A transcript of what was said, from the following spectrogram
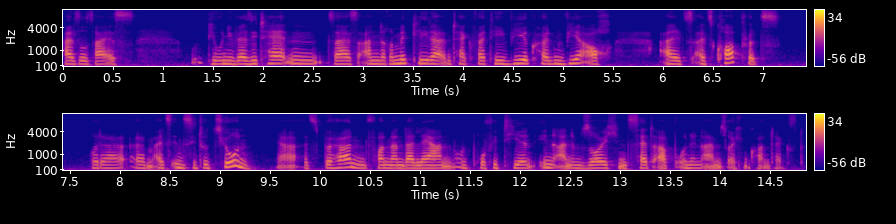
Also sei es die Universitäten, sei es andere Mitglieder im Tech-Quartier. Wir können wir auch als, als Corporates oder ähm, als Institution, ja, als Behörden voneinander lernen und profitieren in einem solchen Setup und in einem solchen Kontext.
